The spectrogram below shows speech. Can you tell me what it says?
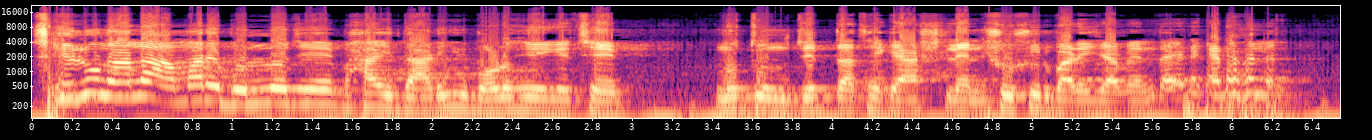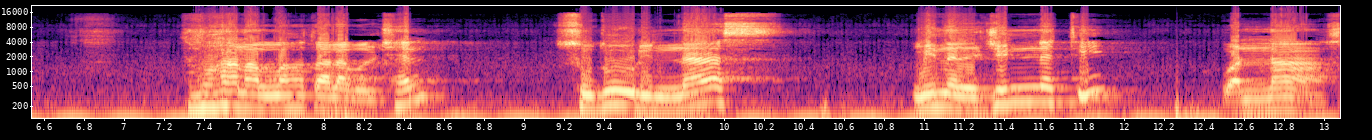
সেলুন আলা আমারে বলল যে, ভাই, দাড়ি বড় হয়ে গেছে। নতুন জেদ্দা থেকে আসলেন, শ্বশুর বাড়ি যাবেন। দাড়িটা কেটে ফেলেন। মহান আল্লাহ তালা বলছেন সুদুর ইন্নাস মিনাল জিন্নাতি ওয়ান্নাস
